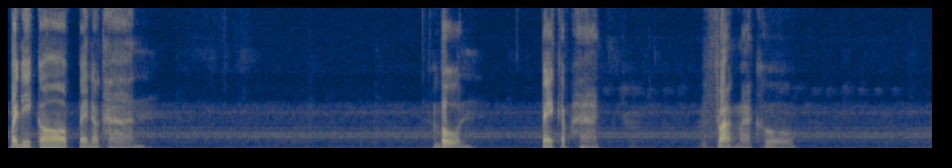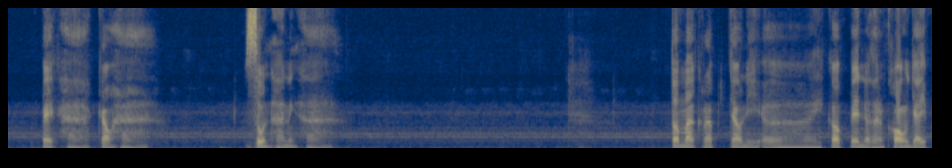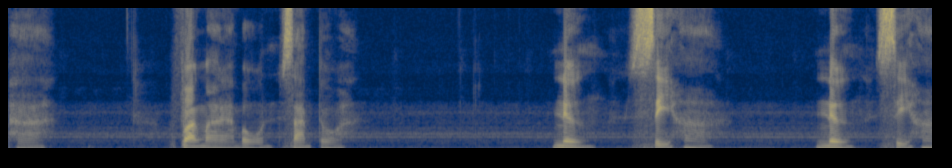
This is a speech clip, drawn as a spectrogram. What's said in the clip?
ใบนี้ก็เป็นแนวทางโบนแปดกับห้าฝากมาโคแปดห้าเก้าห้า ศูนย์ห้าหนึ่งห้าต่อมาครับเจ้านี้เอ้ย ก็เป็นแนวทางของยายผาฝากมาโบนสามตัวหนึ่งสี่ห้าหนึ่งสี่ห้า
